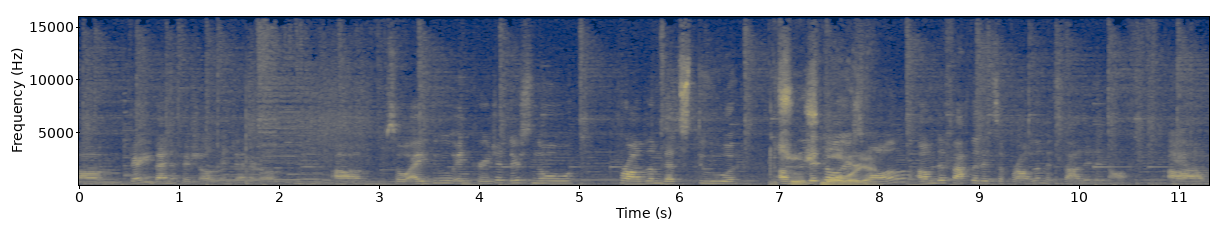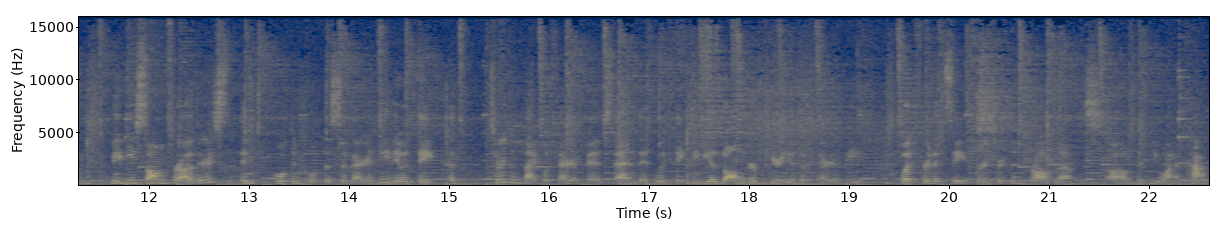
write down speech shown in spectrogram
um, very beneficial in general. Um, so I do encourage it. There's no problem that's too um, Too little small or or, yeah. small. Um, the fact that it's a problem, it's valid enough. Yeah. Um, maybe some for others, in quote unquote the severity, they would take a certain type of therapist and it would take maybe a longer period of therapy. But for let's say for certain problems um, that you want to catch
